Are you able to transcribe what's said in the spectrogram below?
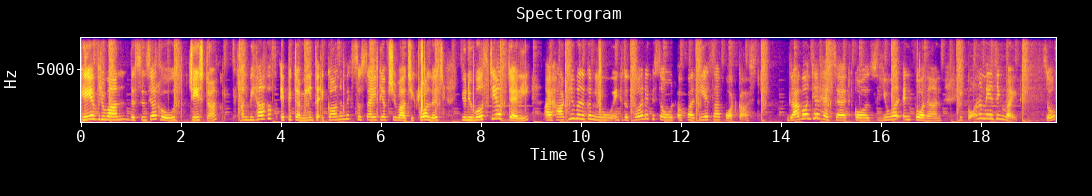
Hey everyone, this is your host Cheshta. On behalf of Epitome, the Economic Society of Shivaji College, University of Delhi, I heartily welcome you into the third episode of our ESR podcast. Grab onto your headset cause you are in for an economizing ride. So,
